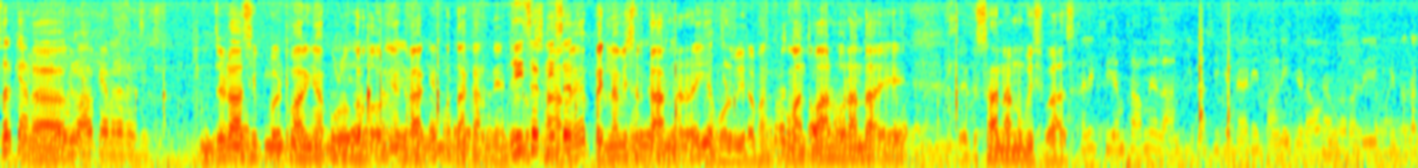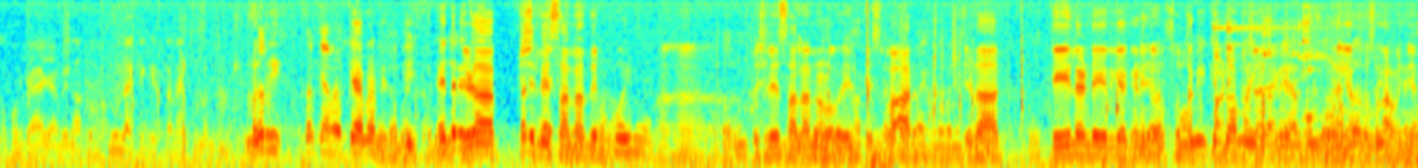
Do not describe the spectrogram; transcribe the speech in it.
ਸਰ ਕੈਮਰਾ ਕੈਮਰਾ ਫਿਰ ਜਿਹੜਾ ਅਸੀਂ ਪਟਵਾਰੀਆਂ ਕੋਲੋਂ ਗਰਦੌਰੀਆਂ ਕਰਾ ਕੇ ਪਤਾ ਕਰਦੇ ਹਾਂ ਜੀ ਜੋ ਸਰ, ਜੀ ਨੁਕਸਾਨ ਸਰ। ਹੋਇਆ, ਪਹਿਲਾਂ ਵੀ ਸਰਕਾਰ ਨਾਲ ਰਹੀ ਹੈ ਹੁਣ ਵੀ ਰਵਾਂਗੇ। ਭਗਵੰਤ ਮਾਨ ਹੋਰਾਂ ਦਾ ਇਹ ਕਿਸਾਨਾਂ ਨੂੰ ਵਿਸ਼ਵਾਸ ਹੈ। ਸਰ ਇੱਕ ਸੀਐਮ ਸਾਹਿਬ ਨੇ ਐਲਾਨ ਕੀਤਾ ਸੀ ਕਿ ਨਹਿਰੀ ਪਾਣੀ ਜਿਹੜਾ ਉਹ ਲੋਕਾਂ ਦੇ ਖੇਤਾਂ ਤੱਕ ਪਹੁੰਚਾਇਆ ਜਾਵੇਗਾ ਸੋ ਉਸ ਨੂੰ ਲੈ ਕੇ ਕਿਸ ਤਰ੍ਹਾਂ ਇਸ ਸੰਬੰਧ ਮੰਤਰੀ ਸਰ ਕੈਮਰਾ ਕੈਮਰਾ ਫਿਰ ਇੱਧਰ ਜਿਹੜਾ ਪਿਛਲੇ ਸਾਲਾਂ ਦੇ ਪਿਛਲੇ ਸਾਲਾਂ ਨਾਲੋਂ ਇਸ ਇਸ ਵਾਰ ਜਿਹੜਾ ਟੇਲ ਐਂਡ ਏਰੀਆ ਗਿਣਿਆ ਉੱਥੋਂ ਤੱਕ ਪਾਣੀ ਪਹੁੰਚਾਇਆ ਗਿਆ ਸੋਹਣੀਆਂ ਫਸਲਾਂ ਹੋਈਆਂ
